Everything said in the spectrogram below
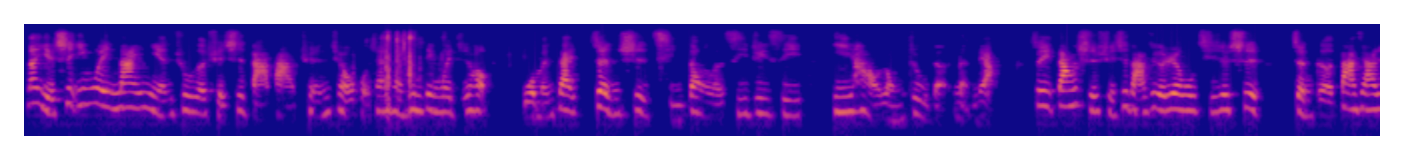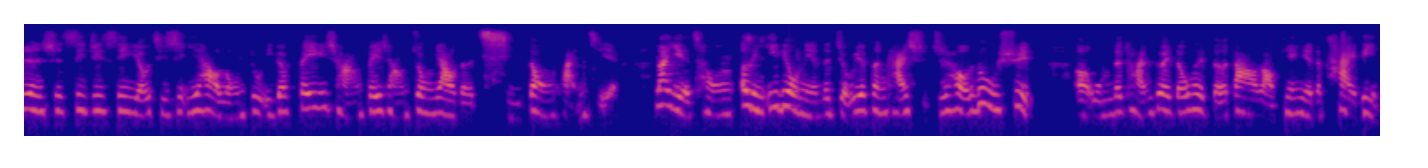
那也是因为那一年出了雪士达把全球火山重新定位之后，我们在正式启动了 CGC 一号龙柱的能量。所以当时雪士达这个任务其实是整个大家认识 CGC，尤其是一号龙柱一个非常非常重要的启动环节。那也从二零一六年的九月份开始之后，陆续，呃，我们的团队都会得到老天爷的派令，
